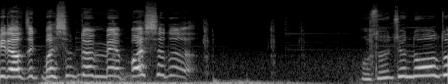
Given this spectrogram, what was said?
birazcık başım dönmeye başladı. Az önce ne oldu?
